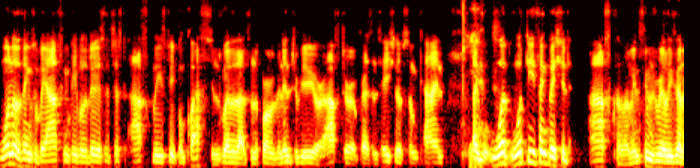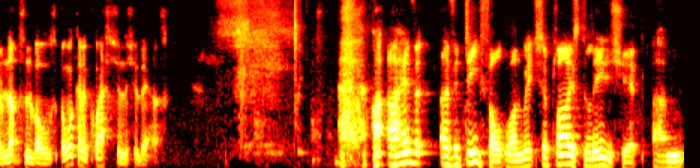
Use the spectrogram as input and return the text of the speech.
one of the things we'll be asking people to do is to just ask these people questions, whether that's in the form of an interview or after a presentation of some kind. Yeah. Like, what what do you think they should ask them? I mean, it seems really kind of nuts and bolts, but what kind of questions should they ask? I have a, I have a default one which applies to leadership, um,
